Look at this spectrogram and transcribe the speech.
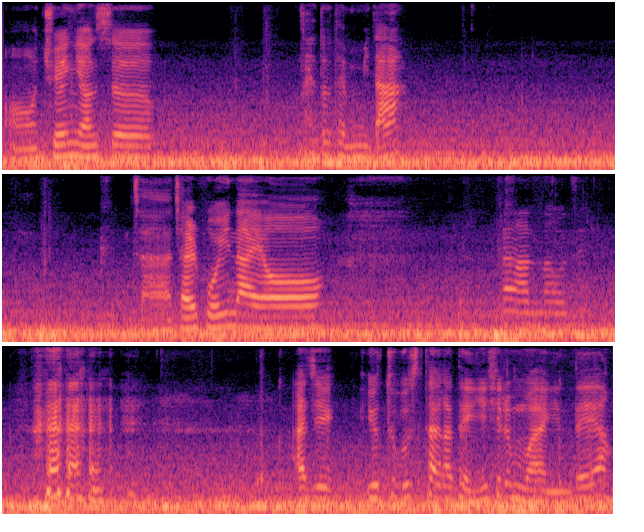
어, 주행 연습 해도 됩니다. 자 잘 보이나요? 난 안 나오지? 아직 유튜브 스타가 되기 싫은 모양인데요.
